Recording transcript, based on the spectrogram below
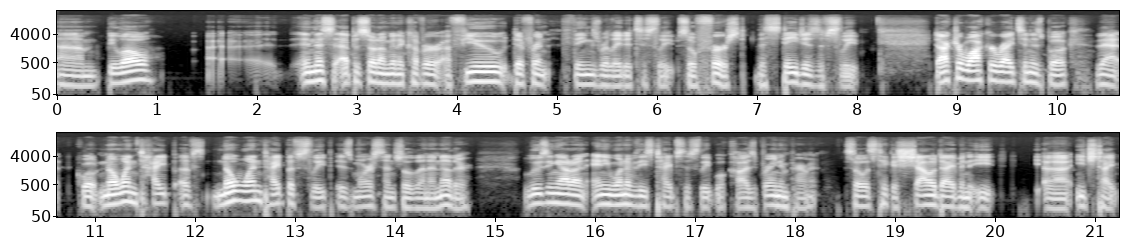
Um, below, uh, in this episode, I'm going to cover a few different things related to sleep. So, first, the stages of sleep. Dr. Walker writes in his book that quote no one type of no one type of sleep is more essential than another. Losing out on any one of these types of sleep will cause brain impairment. So let's take a shallow dive into each, uh, each type.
